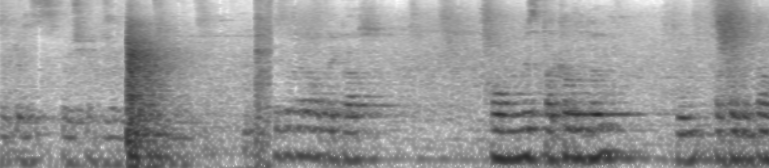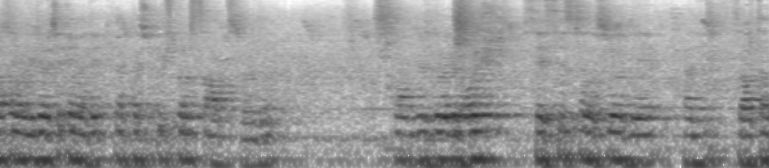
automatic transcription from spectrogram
çekeriz. Görüşmek üzere. Herkese merhaba tekrar. Kombimiz takıldı dün. Dün takıldıktan sonra video çekemedik. Yaklaşık 3-4 saat sürdü. Kombimiz böyle boş, sessiz çalışıyor diye hani zaten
